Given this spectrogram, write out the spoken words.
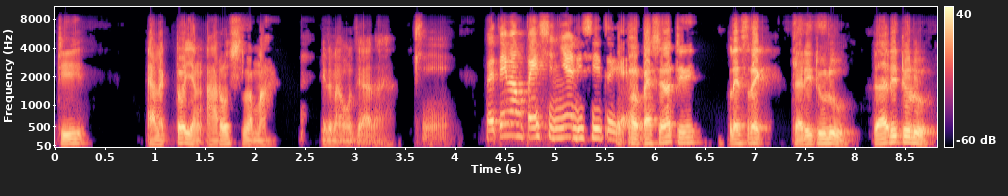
di elektro yang arus lemah. Itu Mbak Mutiara. Oke. Berarti emang passionnya di situ ya? Oh, passionnya di listrik dari dulu, dari dulu,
